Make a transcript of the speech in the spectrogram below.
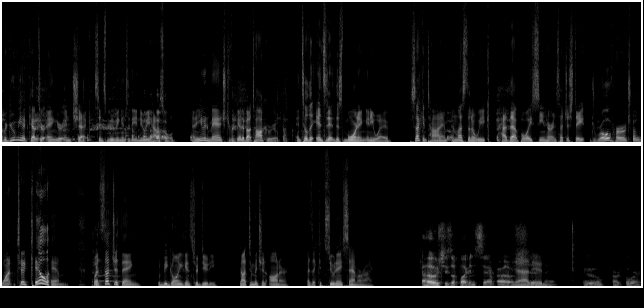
Megumi had kept her anger in check since moving into the Inui household, and even managed to forget about Takaru until the incident this morning anyway. Second time in less than a week had that boy seen her in such a state drove her to want to kill him. But such a thing would be going against her duty, not to mention honor as a kitsune samurai. Oh, she's a fucking sam. Oh, Yeah, shit, dude. Man. Ooh, hardcore.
